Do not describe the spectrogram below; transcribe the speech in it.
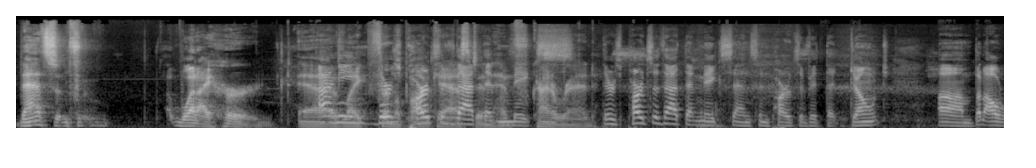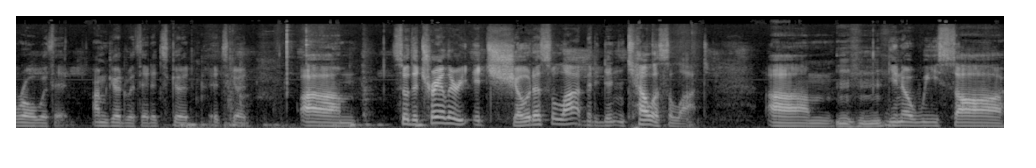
that's what I heard. Uh, I mean, like there's parts of that that makes kind of read. There's parts of that that make sense and parts of it that don't. Um, but I'll roll with it. I'm good with it. It's good. It's good. Um, so the trailer it showed us a lot, but it didn't tell us a lot. Um, Mm-hmm. You know, we saw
